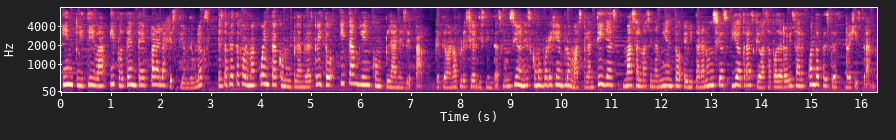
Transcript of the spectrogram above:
intuitiva y potente para la gestión de blogs. Esta plataforma cuenta con un plan gratuito y también con planes de pago que te van a ofrecer distintas funciones como por ejemplo más plantillas, más almacenamiento, evitar anuncios y otras que vas a poder revisar cuando te estés registrando.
